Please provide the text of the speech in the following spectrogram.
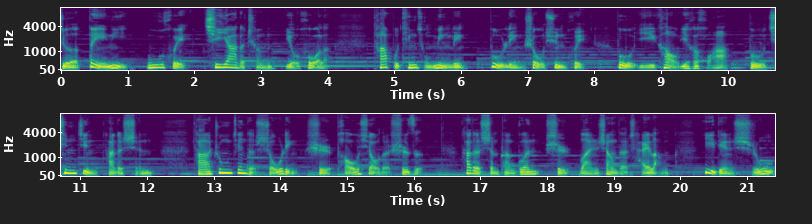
这悖逆、污秽、欺压的城有祸了。他不听从命令，不领受训诲，不倚靠耶和华，不亲近他的神。他中间的首领是咆哮的狮子，他的审判官是晚上的豺狼，一点食物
